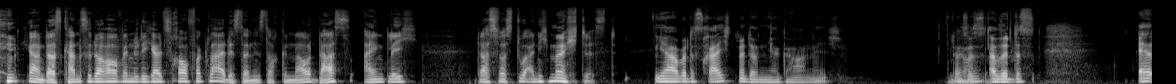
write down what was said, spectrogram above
ja, und das kannst du doch auch, wenn du dich als Frau verkleidest. Dann ist doch genau das eigentlich das, was du eigentlich möchtest. Ja, aber das reicht mir dann ja gar nicht. Das ja. ist, also das, äh,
